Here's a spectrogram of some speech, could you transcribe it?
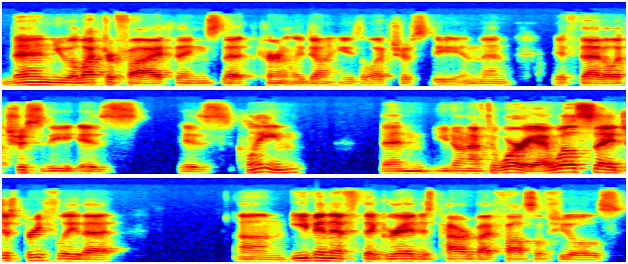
then you electrify things that currently don't use electricity. And then if that electricity is is clean, then you don't have to worry. I will say just briefly that um, even if the grid is powered by fossil fuels,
